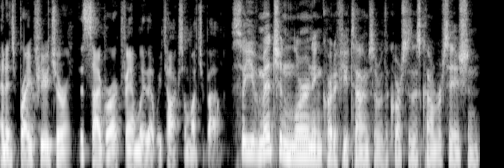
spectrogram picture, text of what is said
and its bright future, the CyberArk family that we talk so much about. So you've mentioned learning quite a few times over the course of this conversation.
